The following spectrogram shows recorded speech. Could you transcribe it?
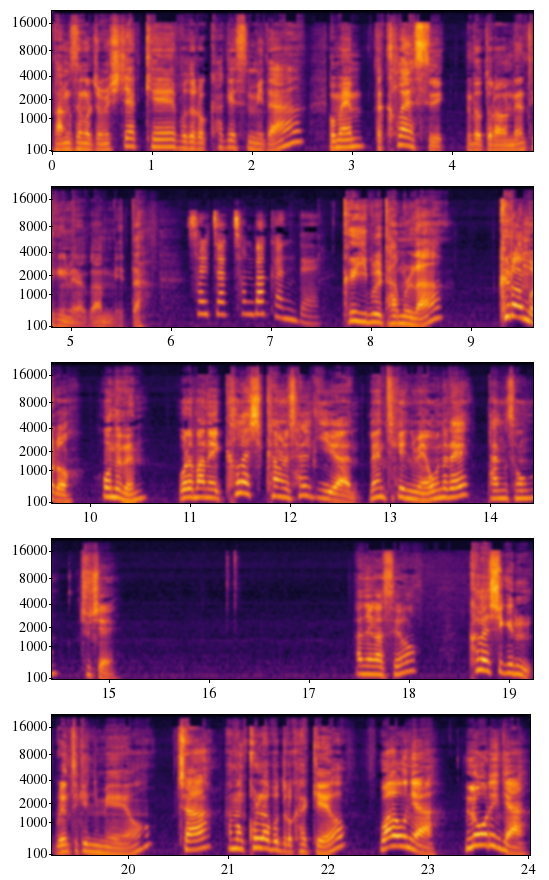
방송을 좀 시작해 보도록 하겠습니다. 고맴 The Classic으로 돌아온 렌트김이라고 합니다. 살짝 천박한데 그 입을 다물라. 그러므로 오늘은 오랜만에 클래식함을 살기 위한 렌트게님의 오늘의 방송 주제. 안녕하세요. 클래식인 렌트게님이에요. 자, 한번 콜라보도록 할게요. 와우냐, 롤이냐,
